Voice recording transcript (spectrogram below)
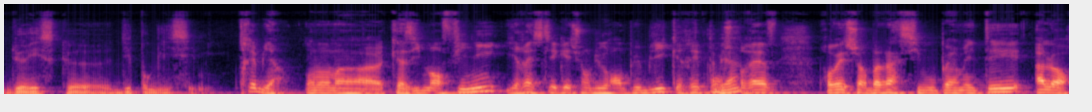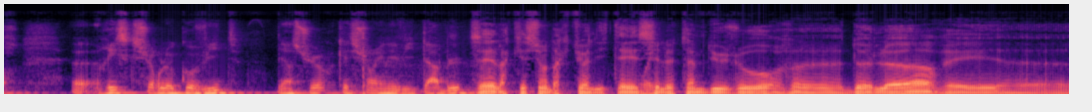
du risque d'hypoglycémie. Très bien, on en a quasiment fini. Il reste les questions du grand public. Réponse brève. Professeur Badar, si vous permettez. Alors, euh, risque sur le Covid, bien sûr, question inévitable. C'est la question d'actualité, c'est le thème du jour, euh, de l'heure, et euh,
